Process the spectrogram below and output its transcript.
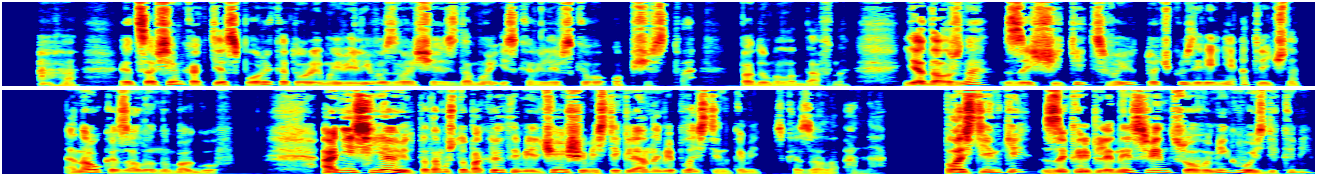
— Ага, это совсем как те споры, которые мы вели, возвращаясь домой из королевского общества, — подумала Дафна. — Я должна защитить свою точку зрения. Отлично. Она указала на богов. — Они сияют, потому что покрыты мельчайшими стеклянными пластинками, — сказала она. Пластинки закреплены свинцовыми гвоздиками.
